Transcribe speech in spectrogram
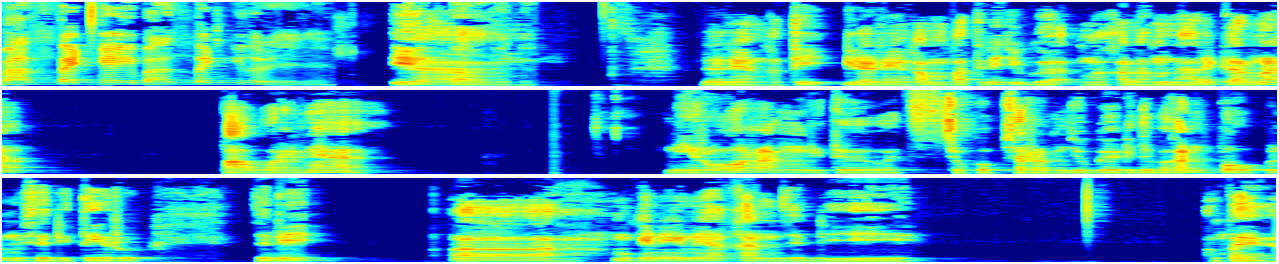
Banteng kayak banteng gitu ya iya. Gitu. dan yang ketiga dan yang keempat ini juga nggak kalah menarik karena powernya niru orang gitu. Cukup serem juga gitu. Bahkan Poe pun bisa ditiru. Jadi uh, mungkin ini akan jadi apa ya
